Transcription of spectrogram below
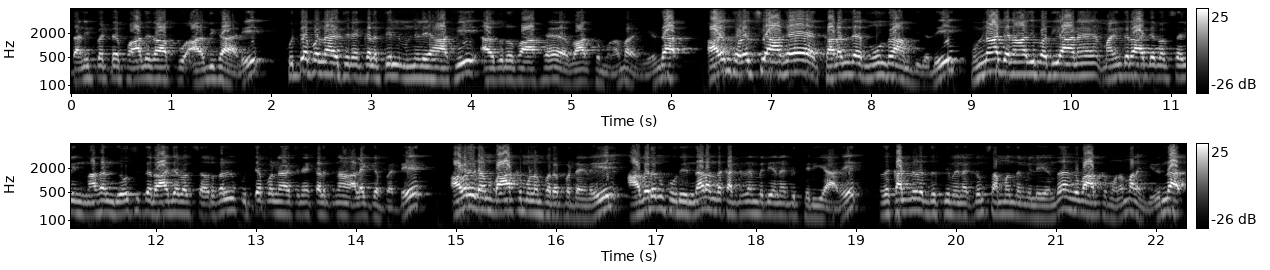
தனிப்பட்ட பாதுகாப்பு அதிகாரி குற்றப்புலனாய்வு திணைக்களத்தில் முன்னிலையாகி அது தொடர்பாக வாக்குமூலம் வழங்கியிருந்தார். அதன் தொடர்ச்சியாக கடந்த மூன்றாம் தேதி முன்னாள் ஜனாதிபதியான மஹிந்த ராஜபக்சவின் மகன் யோசித்த ராஜபக்ச அவர்கள் குற்றப்பணியாளர் திணைக்களத்தினால் அழைக்கப்பட்டு அவரிடம் வாக்குமூலம் பெறப்பட்ட நிலையில் அவரும் கூறியிருந்தார் அந்த கட்டிடம் பற்றி எனக்கு தெரியாது. அந்த கட்டிடத்துக்கும் எனக்கும் சம்பந்தம் இல்லை என்று அங்கு வாக்குமூலம் வழங்கியிருந்தார்.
